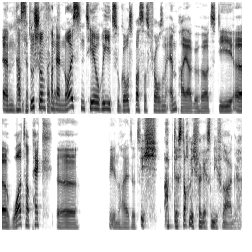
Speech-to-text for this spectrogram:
Ähm, hast du schon eh von der neuesten Theorie zu Ghostbusters Frozen Empire gehört, die äh, Walter Peck äh, beinhaltet? Ich habe das doch nicht vergessen, die Frage.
